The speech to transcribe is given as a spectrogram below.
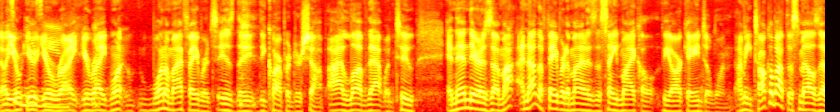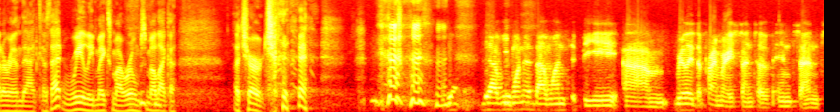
No, you're, you're you're right. You're right. One one of my favorites is the the carpenter shop. I love that one too. And then there's um, another favorite of mine is the Saint Michael, the Archangel one. I mean, talk about the smells that are in that because that really makes my room smell like a a church. yeah, we wanted that one to be um, really the primary scent of incense.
